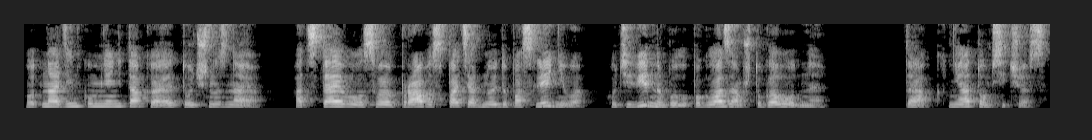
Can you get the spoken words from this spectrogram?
Вот Наденька у меня не такая, точно знаю. Отстаивала свое право спать одной до последнего, хоть и видно было по глазам, что голодная. Так, не о том сейчас.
